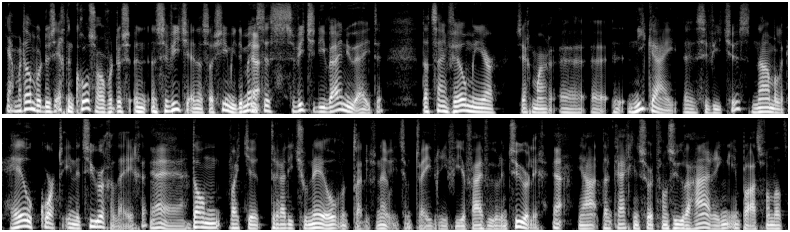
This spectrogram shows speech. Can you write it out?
Ja, maar dan wordt dus echt een crossover tussen een, een ceviche en een sashimi. De meeste ceviche die wij nu eten, dat zijn veel meer, zeg maar, eh eh Nikkei eh, ceviches. Namelijk heel kort in het zuur gelegen. Ja, ja, ja. Dan wat je traditioneel, want traditioneel iets om 2, 3, 4, 5 uur in het zuur liggen. Ja. dan krijg je een soort van zure haring in plaats van dat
